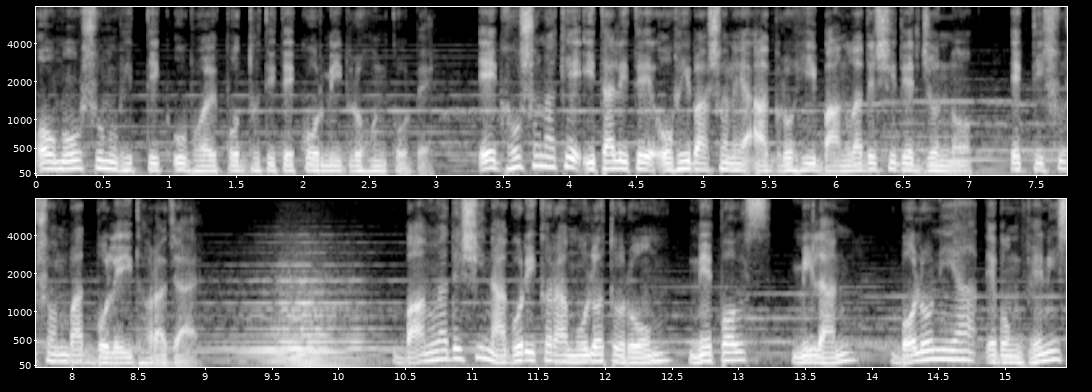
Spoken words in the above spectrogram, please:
অমৌসুম ভিত্তিক উভয় পদ্ধতিতে কর্মী গ্রহণ করবে। এ ঘোষণাকে ইতালিতে অভিবাসনে আগ্রহী বাংলাদেশিদের জন্য একটি সুসংবাদ বলেই ধরা যায়। বাংলাদেশি নাগরিকরা মূলত রোম, নেপলস, মিলান, বলোনিয়া এবং ভেনিস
